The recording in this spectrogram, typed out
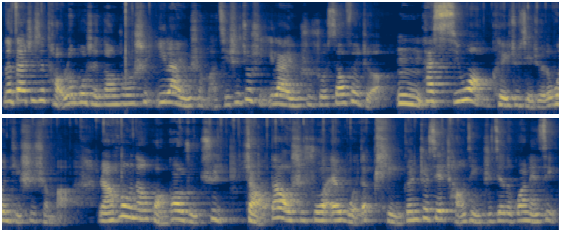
那在这些讨论过程当中，是依赖于什么？其实就是依赖于是说消费者，嗯，他希望可以去解决的问题是什么？然后呢，广告主去找到是说，哎，我的品跟这些场景之间的关联性，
